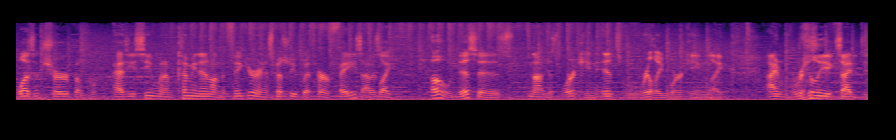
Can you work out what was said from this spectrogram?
wasn't sure. But as you see, when I'm coming in on the figure, and especially with her face, I was like, "Oh, this is not just working; it's really working." Like I'm really excited to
